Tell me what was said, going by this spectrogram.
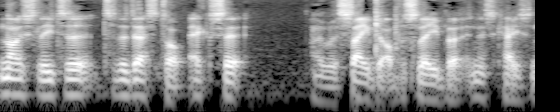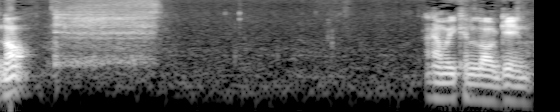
nicely to to the desktop. Exit I would have saved it obviously, but in this case not. And we can log in.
